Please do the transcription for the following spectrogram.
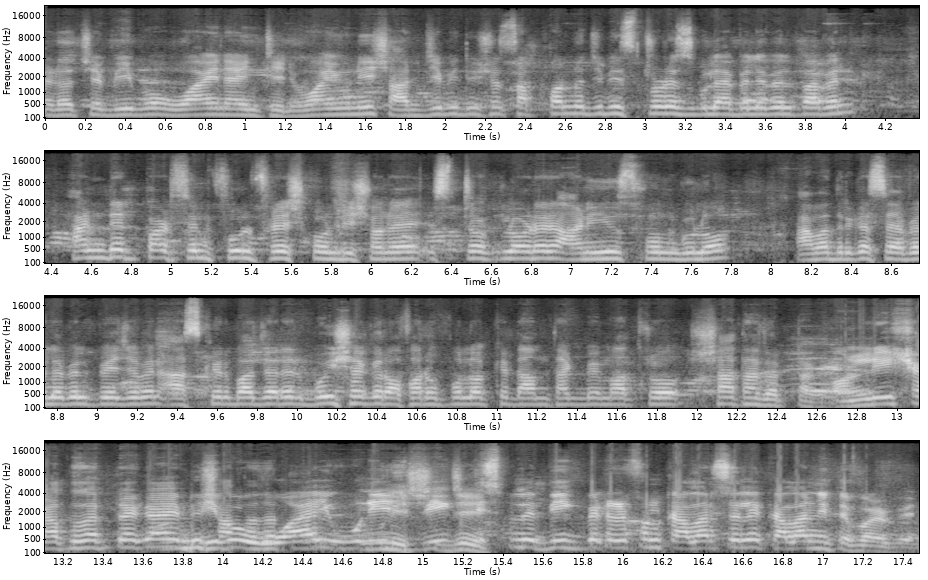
এটা হচ্ছে ভিভো ওয়াই নাইনটিন ওয়াই উনিশ আট জিবি দুশো ছাপ্পান্ন জিবি স্টোরেজগুলো অ্যাভেলেবেল পাবেন। হান্ড্রেড পার্সেন্ট ফুল ফ্রেশ কন্ডিশনে স্টক লোডের আনইউজ ফোনগুলো আমাদের কাছে অ্যাভেলেবেল পেয়ে যাবেন। আজকের বাজারের বৈশাখের অফার উপলক্ষে দাম থাকবে মাত্র সাত হাজার টাকা। অনলি সাত হাজার টাকায় ভিভো ওয়াই উনিশ। Display big battery phone colour সেলে কালার নিতে পারবেন।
